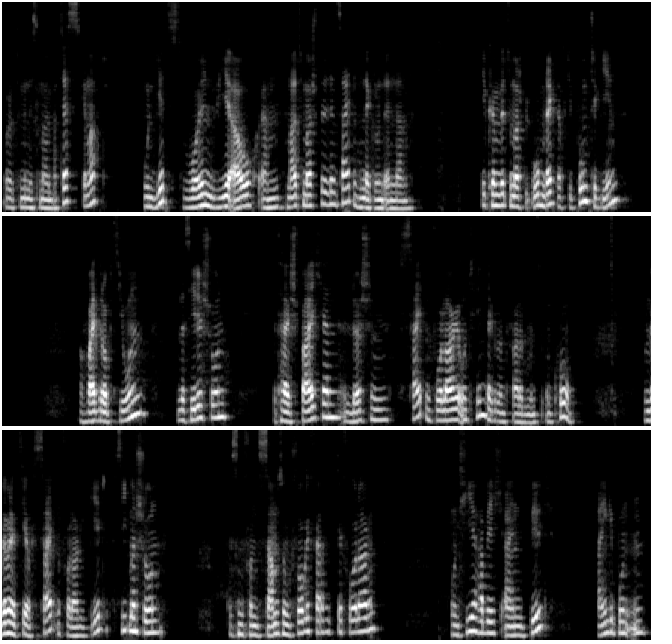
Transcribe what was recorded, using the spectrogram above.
oder zumindest mal ein paar Tests gemacht. Und jetzt wollen wir auch ähm, mal zum Beispiel den Seitenhintergrund ändern. Hier können wir zum Beispiel oben rechts auf die Punkte gehen auf weitere Optionen. Und das seht ihr schon. Datei speichern, löschen, Seitenvorlage und Hintergrundfarbe und Co. Und wenn man jetzt hier auf Seitenvorlage geht, sieht man schon, das sind von Samsung vorgefertigte Vorlagen. Und hier habe ich ein Bild eingebunden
